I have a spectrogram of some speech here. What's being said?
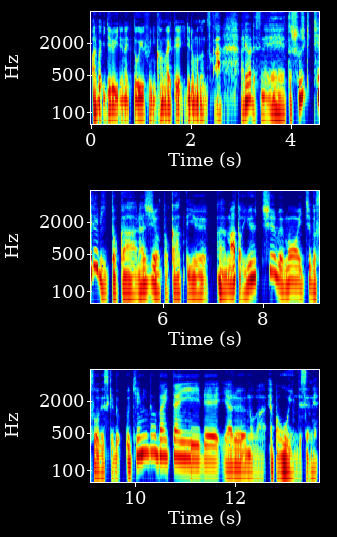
あれは入れる入れないってどういうふうに考えて入れるものなんですか？あれはですね、えっ、と、正直テレビとかラジオとかっていう、あまあ、あと YouTube も一部そうですけど、受け身の媒体でやるのがやっぱ多いんですよね。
